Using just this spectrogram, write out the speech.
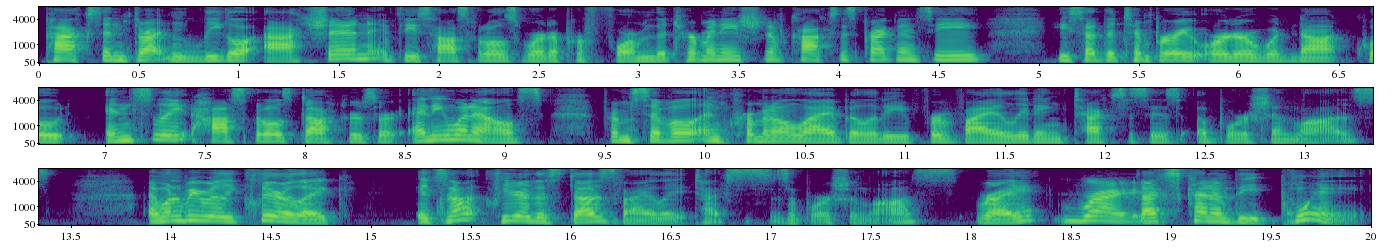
Paxton threatened legal action if these hospitals were to perform the termination of Cox's pregnancy. He said the temporary order would not, quote, insulate hospitals, doctors, or anyone else from civil and criminal liability for violating Texas's abortion laws. I want to be really clear like, it's not clear this does violate Texas's abortion laws, right? Right. That's kind of the point.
